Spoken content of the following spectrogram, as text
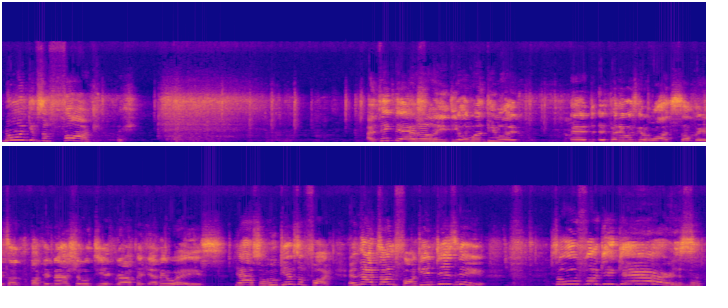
No one gives a fuck. I think they actually. Literally, the only one people that... And if anyone's gonna watch something, it's on fucking National Geographic anyways. Yeah, so who gives a fuck? And that's on fucking Disney. So who fucking cares?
